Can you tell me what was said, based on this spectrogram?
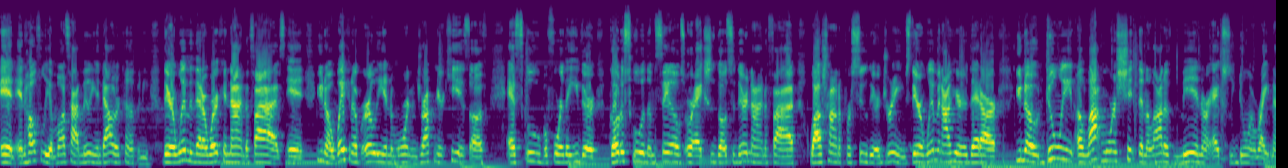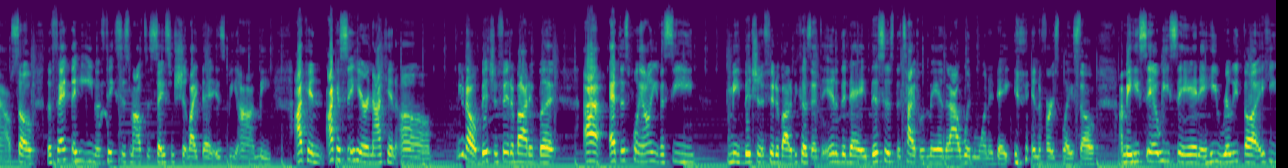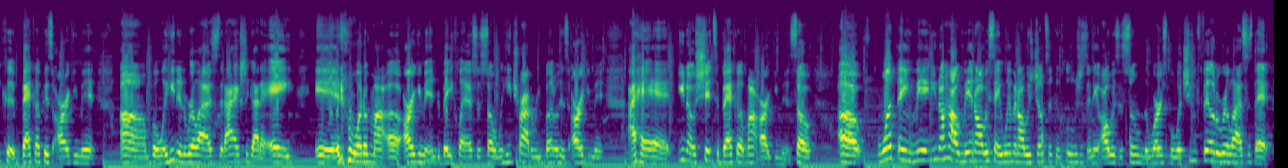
and and hopefully a multi-million dollar company. There are women that are working nine to fives and you know waking up early in the morning dropping their kids off at school before they either go to school themselves or actually go to their nine to five while trying to pursue their dreams. There are women out here that are you know doing a lot more shit than a lot of men are actually doing right now. So the fact that he even fixed his mouth to say some shit like that is beyond me. I can i can sit here and i can um you know bitch and fit about it but I, at this point, I don't even see me bitching and fit about it because at the end of the day, this is the type of man that I wouldn't want to date in the first place. So, I mean, he said what he said, and he really thought he could back up his argument. Um, but what he didn't realize is that I actually got an A in one of my uh, argument and debate classes. So when he tried to rebuttal his argument, I had you know shit to back up my argument. So. Uh, one thing men, you know how men always say women always jump to conclusions and they always assume the worst, but what you fail to realize is that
